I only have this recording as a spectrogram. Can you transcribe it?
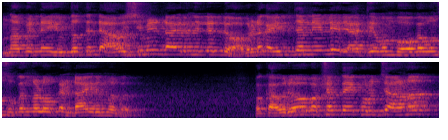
എന്നാ പിന്നെ യുദ്ധത്തിന്റെ ആവശ്യമേ ഉണ്ടായിരുന്നില്ലല്ലോ. അവരുടെ കയ്യിൽ തന്നെയല്ലേ രാജ്യവും ഭോഗവും സുഖങ്ങളും ഒക്കെ ഉണ്ടായിരുന്നത്. ഇപ്പൊ കൗരവപക്ഷത്തെ കുറിച്ചാണ്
